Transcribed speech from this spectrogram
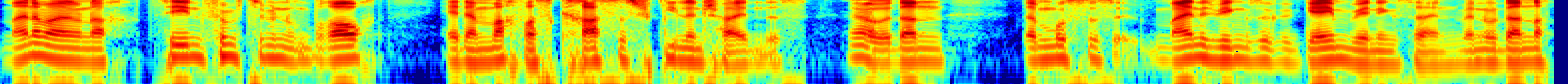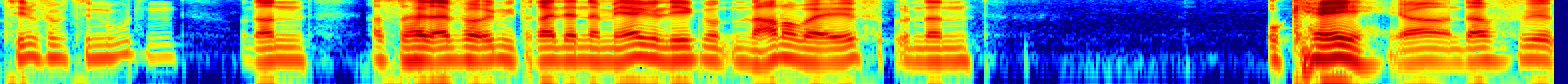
meiner Meinung nach 10, 15 Minuten braucht, hey, dann mach was krasses, Spielentscheidendes. Ja. So, dann, dann muss das meinetwegen sogar Game-Winning sein. Wenn du dann nach 10, 15 Minuten und dann hast du halt einfach irgendwie drei Länder mehr gelegt und ein Nano bei 11 und dann okay, ja, und dafür,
